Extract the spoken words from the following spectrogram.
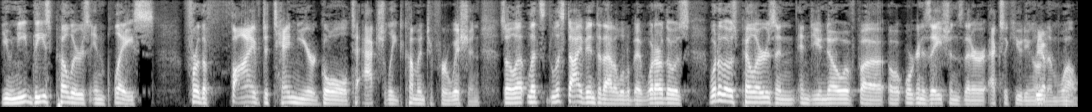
you need these pillars in place for the five to ten year goal to actually come into fruition. So let, us let's, let's dive into that a little bit. What are those What are those pillars, and and do you know of uh, organizations that are executing on yep. them well?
